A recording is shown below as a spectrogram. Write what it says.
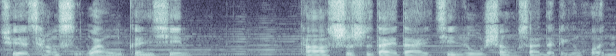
却常使万物更新。他世世代代进入圣善的灵魂，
